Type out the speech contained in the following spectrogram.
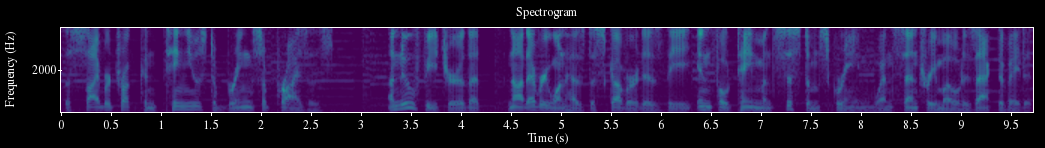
the Cybertruck continues to bring surprises. A new feature that not everyone has discovered is the infotainment system screen when Sentry mode is activated.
